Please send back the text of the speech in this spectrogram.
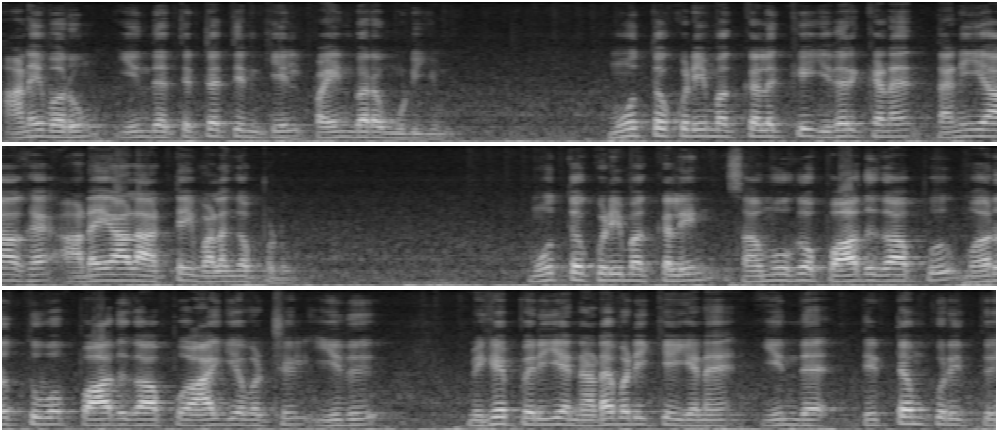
அனைவரும் இந்த திட்டத்தின் கீழ் பயன்பெற முடியும். மூத்த குடிமக்களுக்கு இதற்கென தனியாக அடையாள அட்டை வழங்கப்படும். மூத்த குடிமக்களின் சமூக பாதுகாப்பு மருத்துவ பாதுகாப்பு ஆகியவற்றில் இது மிகப்பெரிய நடவடிக்கை என இந்த திட்டம் குறித்து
